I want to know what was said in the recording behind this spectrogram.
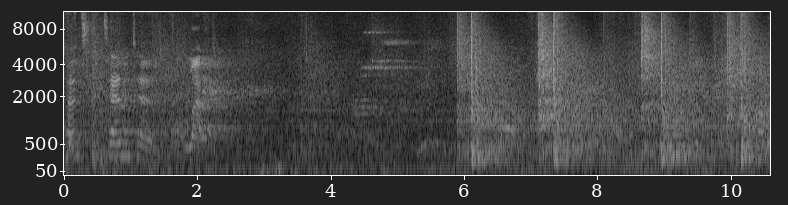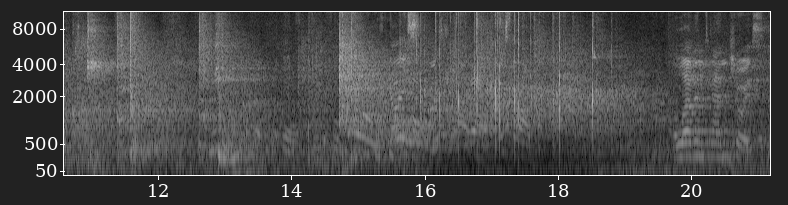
Ten, ten, ten. Left. 11, 10 choice.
